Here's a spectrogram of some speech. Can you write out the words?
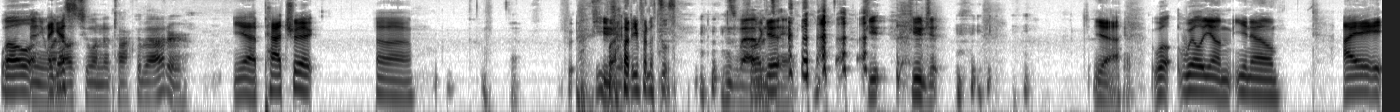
Well, anyone guess else you want to talk about or yeah, Patrick. Uh, Fugit? how do you pronounce this? Is what I've been saying. Fugit. Fu- Fugit. Yeah. Well, William, you know, I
